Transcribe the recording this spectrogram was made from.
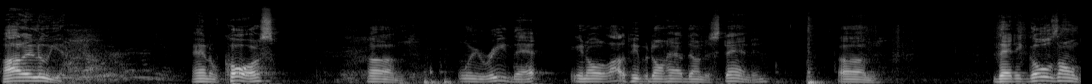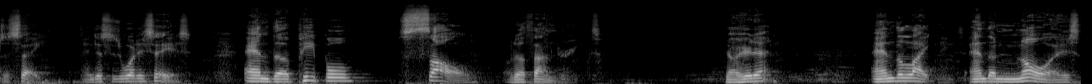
Hallelujah. And of course, um, when we read that, you know, a lot of people don't have the understanding um, that it goes on to say, and this is what it says, and the people saw the thunderings. Y'all hear that? And the lightnings, and the noise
